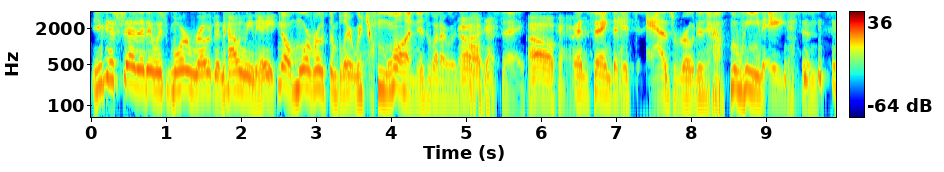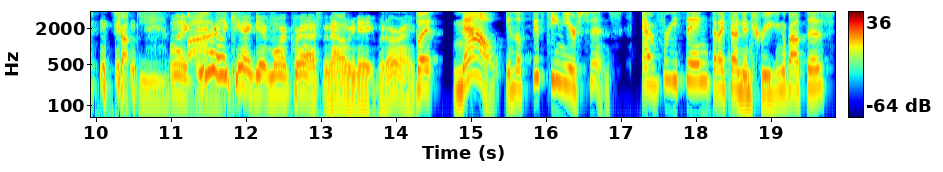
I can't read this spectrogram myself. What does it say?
You just said that it was more rote than Halloween 8. no, more rote than Blair Witch 1 is what I was Oh, trying okay. to say. Oh, okay. all right. And saying that it's as rote as Halloween 8 and Chucky. Like, 5. you really can't get more crass than Halloween 8, but all right. But now, in the 15 years since, everything that I found intriguing about this,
